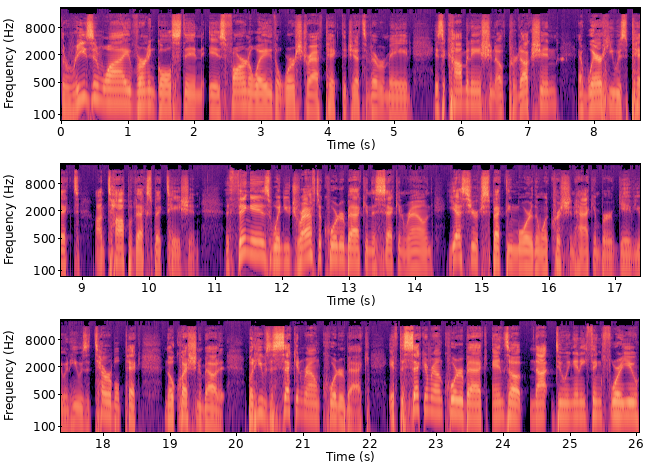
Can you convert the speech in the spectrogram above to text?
the reason why Vernon Gholston is far and away the worst draft pick the Jets have ever made is a combination of production and where he was picked on top of expectation. The thing is, when you draft a quarterback in the second round, yes, you're expecting more than what Christian Hackenberg gave you, and he was a terrible pick, no question about it. But he was a second round quarterback. If the second round quarterback ends up not doing anything for you,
